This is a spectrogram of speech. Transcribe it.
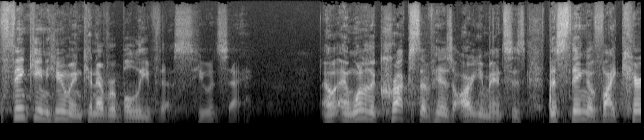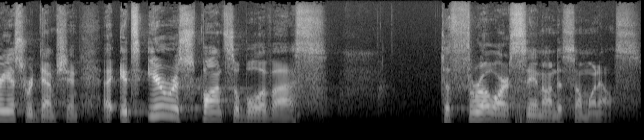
thinking human can ever believe this, he would say. And one of the crux of his arguments is this thing of vicarious redemption. Uh, it's irresponsible of us to throw our sin onto someone else.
